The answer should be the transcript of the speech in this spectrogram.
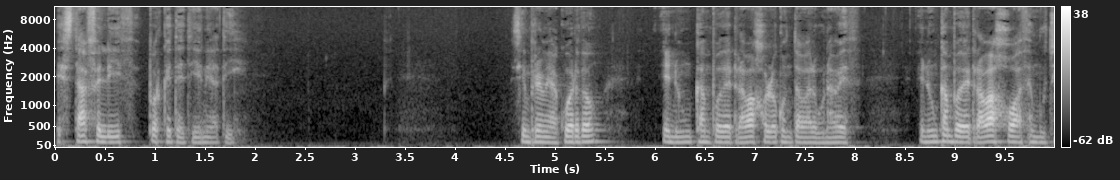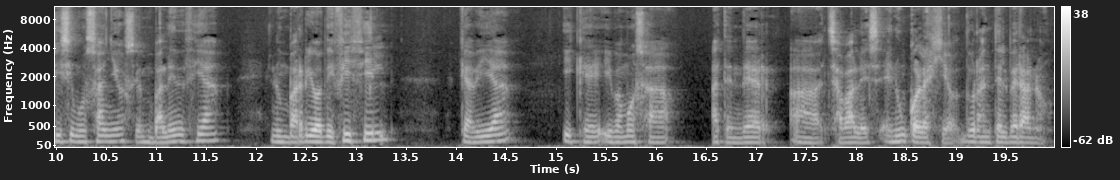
está feliz porque te tiene a ti. Siempre me acuerdo en un campo de trabajo, lo contaba alguna vez, en un campo de trabajo hace muchísimos años en Valencia, en un barrio difícil que había y que íbamos a atender a chavales en un colegio durante el verano.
